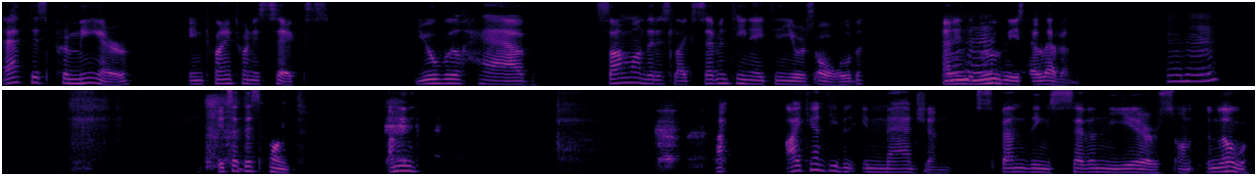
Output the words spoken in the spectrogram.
at this premiere in 2026, you will have someone that is like 17 18 years old and in the Mhm. movie is 11. Mhm. It's at this point. I mean, I I can't even imagine spending seven years on no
